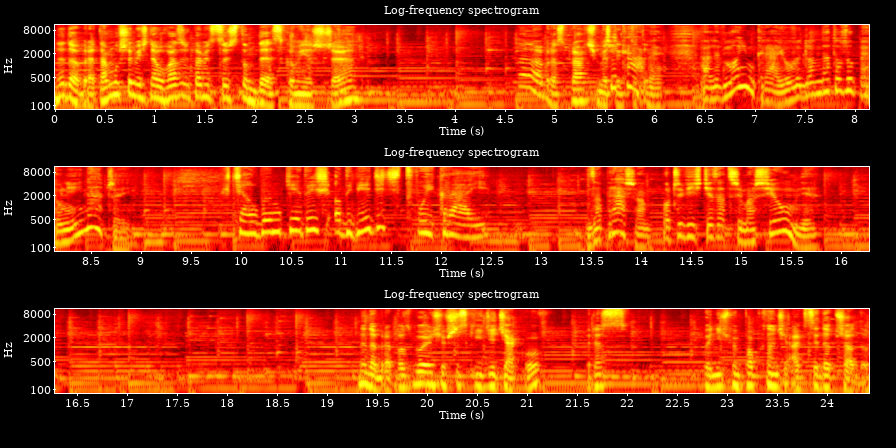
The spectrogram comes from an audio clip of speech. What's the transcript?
No dobra, tam muszę mieć na uwadze, że tam jest coś z tą deską jeszcze. No dobra, sprawdźmy tych Ciekawe, tutaj. ale w moim kraju wygląda to zupełnie inaczej. Chciałbym kiedyś odwiedzić twój kraj. Zapraszam, oczywiście zatrzymasz się u mnie. No dobra, pozbyłem się wszystkich dzieciaków. Teraz powinniśmy popchnąć akcję do przodu.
